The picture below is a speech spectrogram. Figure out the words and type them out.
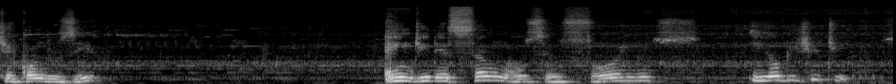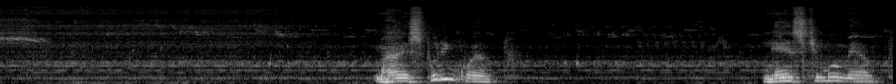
Te conduzir em direção aos seus sonhos e objetivos. Mas, por enquanto, neste momento,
